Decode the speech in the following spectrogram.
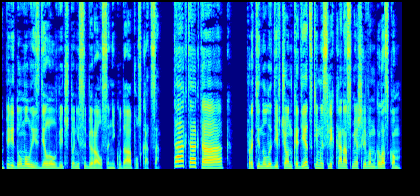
передумал и сделал вид, что не собирался никуда опускаться. «Так, так, так», — протянула девчонка детским и слегка насмешливым голоском.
